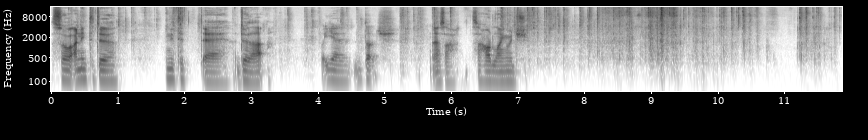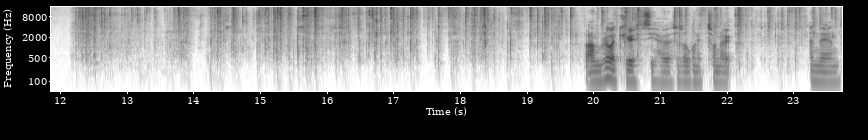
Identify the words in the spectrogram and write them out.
So I need to do, need to uh, do that. But yeah, Dutch, that's a, it's a hard language. But I'm really curious to see how this is all going to turn out in the end.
